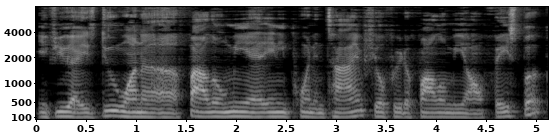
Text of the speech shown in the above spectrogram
If you guys do want to uh, follow me at any point in time, feel free to follow me on Facebook.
